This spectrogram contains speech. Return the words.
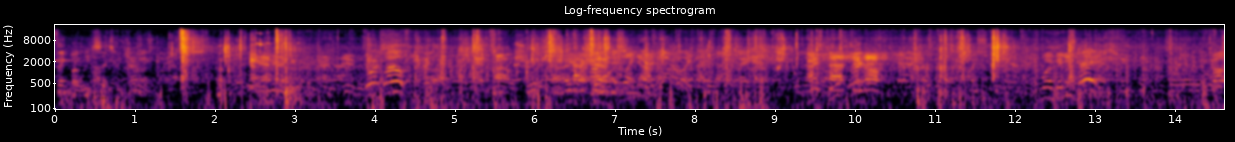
Think about week six. Yeah, I mean, I get what they're trying to do, George, well. but Kyle short. Nice pass, good enough. Good boy, Biggie. Hey. Go.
